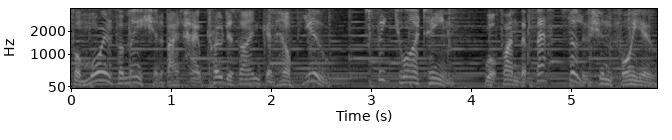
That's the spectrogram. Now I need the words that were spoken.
For more information about how ProDesign can help you, speak to our team. We'll find the best solution for you.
